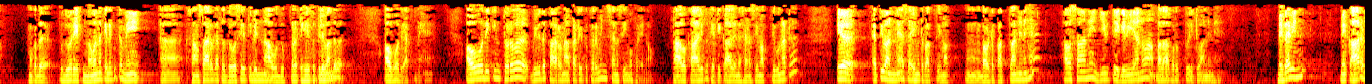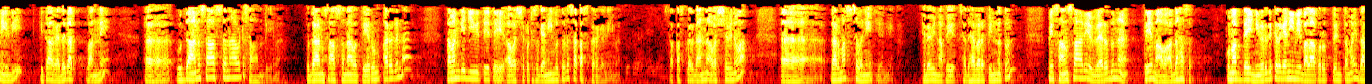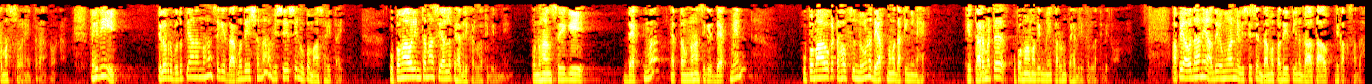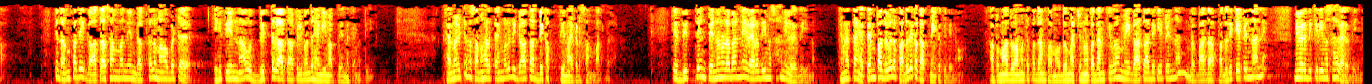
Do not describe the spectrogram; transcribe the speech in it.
මොකද බුදුවරයෙක් නොවන කෙනෙකුට මේ සංසාරගත දෝෂයේ තිබෙනා වූ දුක්වලට හේතු පිළිබඳව අවබෝධයක් නැහැ. අවබෝධයකින් තොරව විවිධ කාරණා කටයුතු කරමින් සැනසීම හොයනවා. తాවකාලික කෙටි කාලින සැනසීමක් තිබුණට එය ඇතිවන්නේ සැහිමටපත් වීමක් බවට පත්වන්නේ නැහැ. අවසානයේ ජීවිතය ගෙවි යනවා බලාපොරොත්තු ඊටවන්නේ නැහැ. මෙබැවින් මේ කාරණේදී ඊට වැදගත් වන්නේ බුද්ධානුශාසනාවට සාන්දීම. බුද්ධානුශාසනාව තේරුම් අරගෙන Tamanගේ ජීවිතයට ඒ අවශ්‍ය කොටස ගැනීම තුළ සකස් කර ගැනීම. සකස් කර ගන්න අවශ්‍ය වෙනවා ධර්මස්සවණේ කියන එක. එබැවින් අපේ සදහැවර පින්නතුන් මේ සංසාරයේ වැරදුන තේමාව අදහස කුමක්දයි නිවැරදි කර ගැනීමේ බලාපොරොත්තුවෙන් තමයි ධර්ම ශ්‍රවණය කරන්න ඕන. මෙහිදී තෙලවරු බුදු පියාණන් වහන්සේගේ ධර්ම දේශනා විශේෂයෙන් උපමා සහිතයි. උපමා වලින් තමයි සියල්ල පැහැදිලි කරලා තිබෙන්නේ. උන්වහන්සේගේ දැක්ම නැත්තම් උන්වහන්සේගේ දැක්මෙන් උපමාවකට හසු නොවන දෙයක් මම දකින්නේ නැහැ. ඒ තරමට උපමා මගින් මේ කරුණු පැහැදිලි කරලා තිබෙනවා. අපේ අවධානය අද යොමු වන්නේ විශේෂයෙන් ධම්මපදයේ තියෙන ගාථා දෙකක් සඳහා. මේ ධම්මපදයේ ගාථා සම්බන්ධයෙන් ගත්තල මම ඔබට එහි තියෙනා වූ ද්විත්ත ගාථා පිළිබඳ හැඟීමක් දෙන්න කැමතියි. හැම විටම සමහර තැන්වලදී ගාථා දෙකක් තියෙනවා එකට සම්බන්ධ. ඒ ද්විත්වෙන් පෙන්වනු ලබන්නේ වැරදීම සහ නිවැරදීම. එහෙම නැත්නම් ඇතැම් පදවල පද දෙකක් මේක තිබෙනවා. අපමාදෝ අමත පදං පමෝදෝ මච්චනෝ පදං කිව්වම මේ ගාථා දෙකේ පෙන්වන්නේ පද දෙකේ පෙන්වන්නේ නිවැරදි කිරීම සහ වැරදීම.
